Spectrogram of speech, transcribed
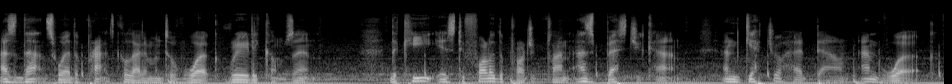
as that's where the practical element of work really comes in. The key is to follow the project plan as best you can and get your head down and work.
